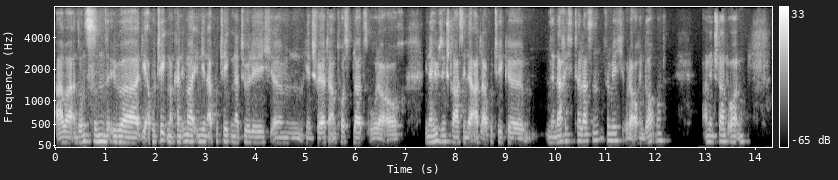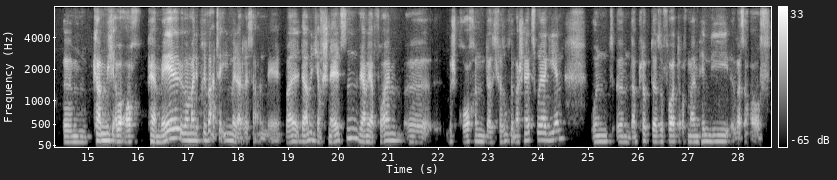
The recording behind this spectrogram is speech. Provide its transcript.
Aber ansonsten über die Apotheken, man kann immer in den Apotheken natürlich, ähm, hier in Schwerte am Postplatz oder auch in der Hüsingstraße in der Adlerapotheke eine Nachricht hinterlassen für mich oder auch in Dortmund an den Standorten. Ähm, kann mich aber auch per Mail über meine private E-Mail-Adresse anmelden, weil da bin ich am schnellsten. Wir haben ja vorhin äh, besprochen, dass ich versuche, immer schnell zu reagieren und ähm, dann ploppt da sofort auf meinem Handy was auf.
